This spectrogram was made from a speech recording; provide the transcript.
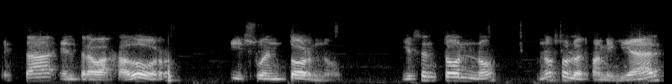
está el trabajador y su entorno. Y ese entorno no solo es familiar,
